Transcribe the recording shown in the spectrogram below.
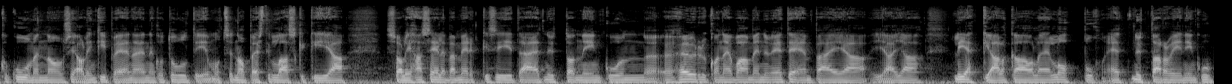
kun kuume nousi ja olin kipeänä ennen kuin tultiin, mutta se nopeasti laskikin ja se oli ihan selvä merkki siitä, että nyt on niin kuin höyrykone vaan mennyt eteenpäin ja, ja, ja liekki alkaa olemaan loppu, että nyt tarvii niin kuin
